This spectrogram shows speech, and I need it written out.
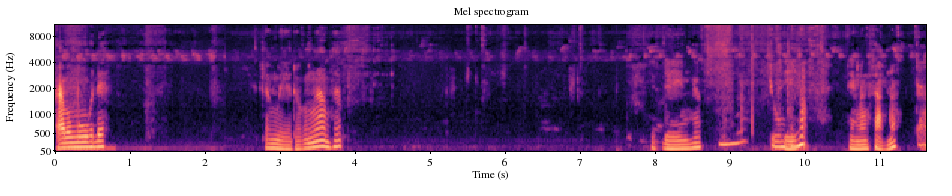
หาบางมูเพิ่นเด้ จังเลยดอกงามๆครับเห็ดแดงครับอืมจูมเพิ่นเนาะแดงลังสัมเนาะจ้า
